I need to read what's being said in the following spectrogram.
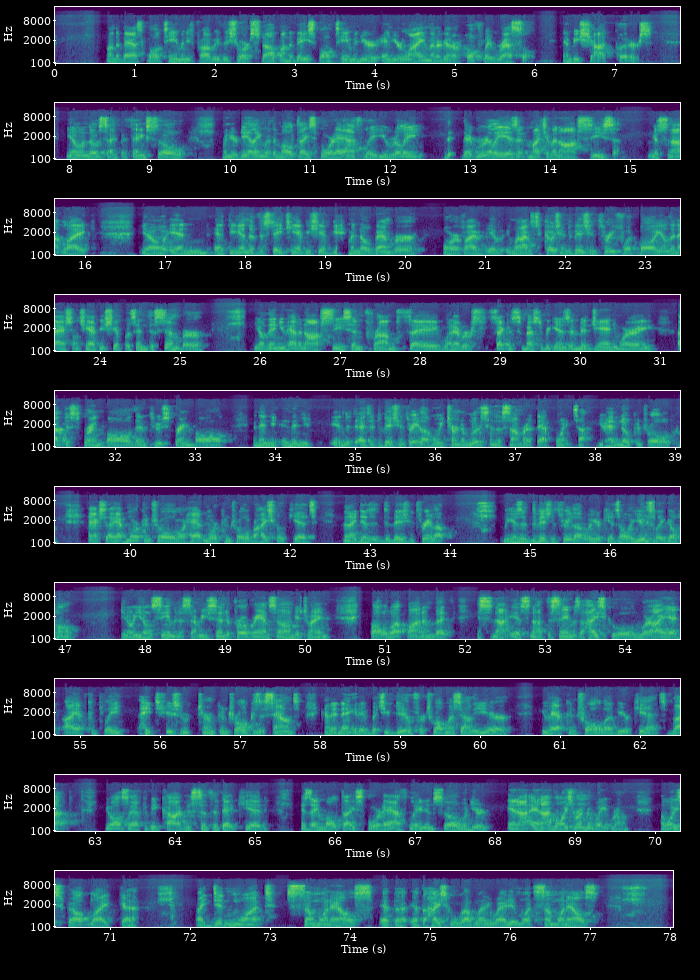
on the basketball team and he's probably the shortstop on the baseball team and your and your linemen are going to hopefully wrestle and be shot putters you know and those type of things. So when you're dealing with a multi-sport athlete you really there really isn't much of an off season. It's not like you know in at the end of the state championship game in november or if i if, when i was coaching division three football you know the national championship was in december you know, then you had an off season from say whenever second semester begins in mid January up to spring ball, then through spring ball, and then and then you the, at the Division three level, we turned them loose in the summer. At that point in time, you had no control over them. Actually, I have more control or had more control over high school kids than I did at the Division three level, because at Division three level, your kids all usually go home you know you don't see them in the summer you send the programs home you try and follow up on them but it's not it's not the same as a high school where i had i have complete i hate to use the term control because it sounds kind of negative but you do for 12 months out of the year you have control of your kids but you also have to be cognizant that that kid is a multi-sport athlete and so when you're and I and I've always run the weight room. I always felt like uh, I didn't want someone else at the at the high school level anyway. I didn't want someone else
